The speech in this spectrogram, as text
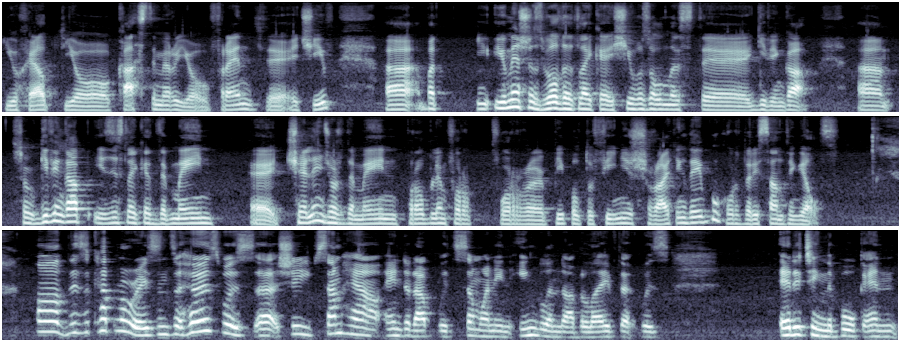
you helped your customer, your friend uh, achieve, uh, but you, you, mentioned as well that like uh, she was almost uh, giving up. Um, so giving up is this like the main uh, challenge or the main problem for for people to finish writing their book, or there is something else? Oh, there's a couple of reasons. Hers was uh, she somehow ended up with someone in England, I believe, that was editing the book, and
